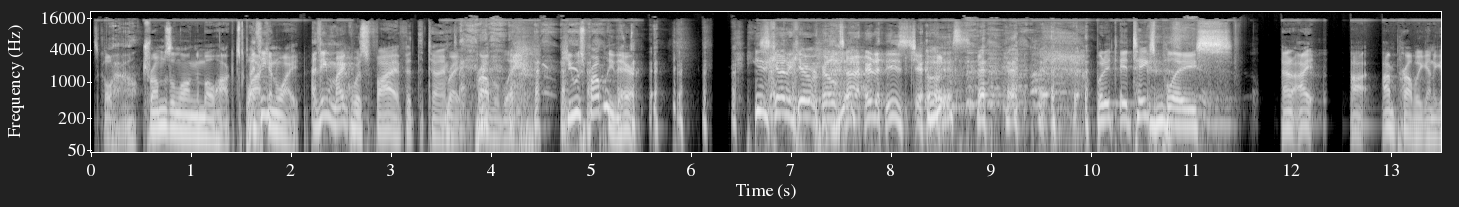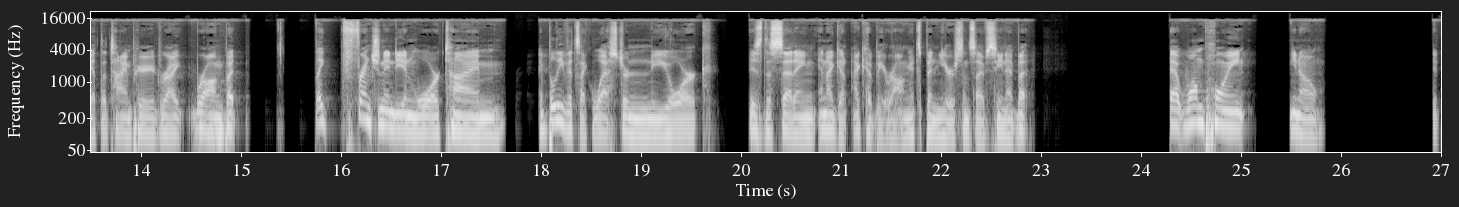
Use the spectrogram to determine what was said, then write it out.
It's called Wow. Drums Along the Mohawk. It's I black think- and white. I think Mike was five at the time. Right, probably. he was probably there. He's going to get real tired of these jokes. but it, it takes place and I, I i'm probably going to get the time period right wrong but like french and indian war time i believe it's like western new york is the setting and i, get- I could be wrong. It's been years since i've seen it but at one point you know it,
